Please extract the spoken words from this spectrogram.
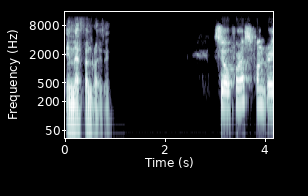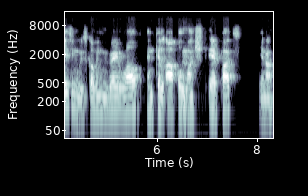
in their fundraising? So for us, fundraising was going very well until Apple mm. launched AirPods, you know,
